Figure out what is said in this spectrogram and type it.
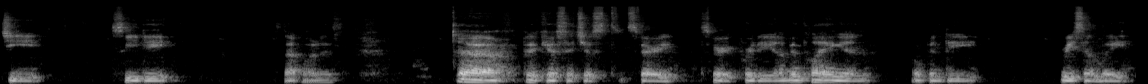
G C D. Is that what it is? Uh, because it just it's very it's very pretty. And I've been playing in Open D recently,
